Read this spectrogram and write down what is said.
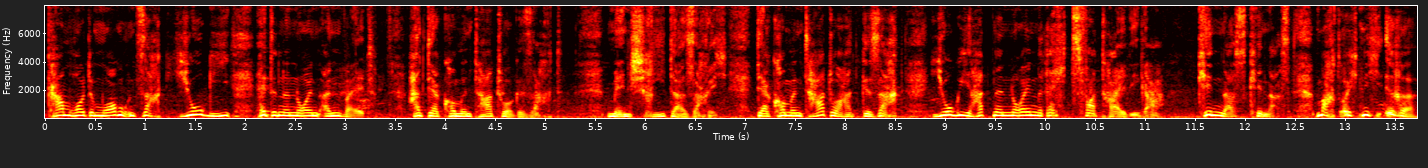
Kam heute Morgen und sagt, Yogi hätte einen neuen Anwalt. Hat der Kommentator gesagt. Mensch, Rita, sag ich. Der Kommentator hat gesagt, Yogi hat einen neuen Rechtsverteidiger. Kinders, Kinders, macht euch nicht irre.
